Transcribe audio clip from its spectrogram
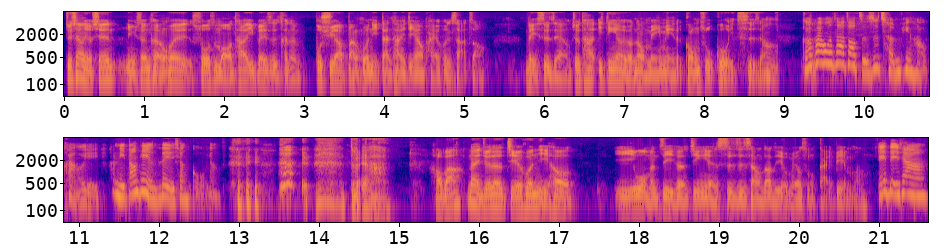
就像有些女生可能会说什么，她一辈子可能不需要办婚礼，但她一定要拍婚纱照，类似这样，就她一定要有那种美美的公主过一次这样可是拍婚纱照只是成品好看而已，你当天也累得像狗一样。对啊，好吧，那你觉得结婚以后？以我们自己的经验，实质上到底有没有什么改变吗？哎，等一下啊，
